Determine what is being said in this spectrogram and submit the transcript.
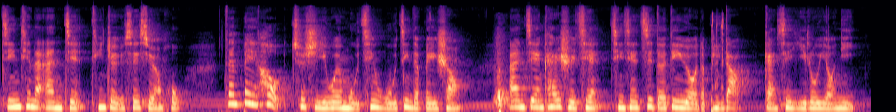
今天的案件听着有些玄乎，但背后却是一位母亲无尽的悲伤。案件开始前，请先记得订阅我的频道，感谢一路有你。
